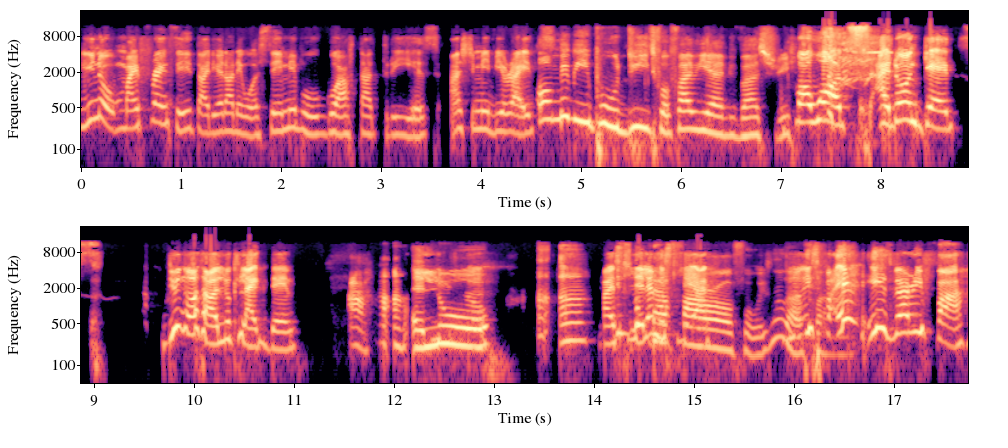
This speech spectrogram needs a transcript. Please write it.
You know, my friend said that the other day was saying maybe we'll go after three years, and she may be right. Or maybe people will do it for five year anniversary. For what? I don't get. Do you know what I look like then? Ah, Uh-uh, hello. Uh-uh. My It's slay, not let me that slay. far off. oh. It's not No, it's far. far. Eh, it's very far.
